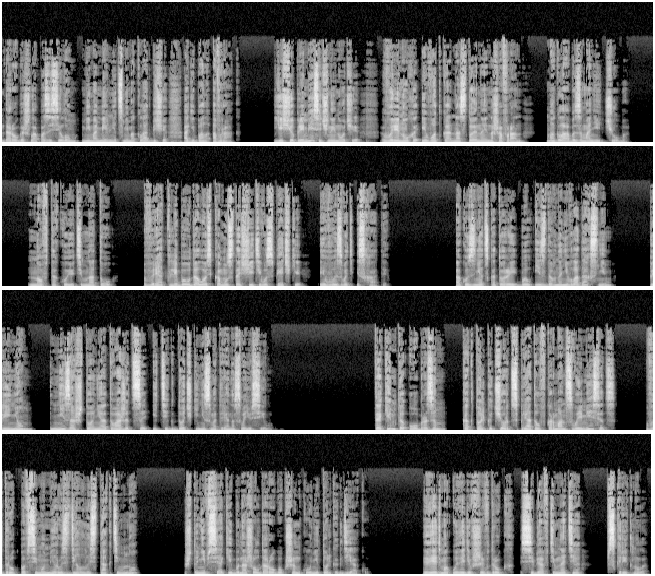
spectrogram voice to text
Дорога шла поза селом, мимо мельниц, мимо кладбища, огибала овраг. Еще при месячной ночи варенуха и водка, настоянные на шафран, могла бы заманить чуба. Но в такую темноту вряд ли бы удалось кому стащить его с печки и вызвать из хаты. А кузнец, который был издавна не в ладах с ним, при нем ни за что не отважится идти к дочке, несмотря на свою силу. Таким-то образом, как только черт спрятал в карман свой месяц, вдруг по всему миру сделалось так темно, что не всякий бы нашел дорогу к шинку, не только к дьяку. Ведьма, увидевшая вдруг себя в темноте, вскрикнула.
